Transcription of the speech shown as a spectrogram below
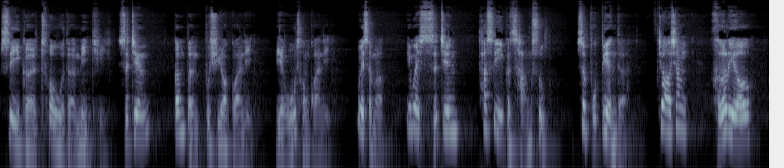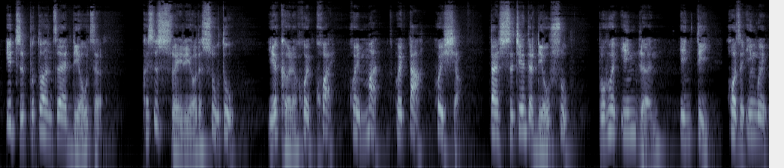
是一个错误的命题，时间根本不需要管理。也无从管理，为什么？因为时间它是一个常数，是不变的，就好像河流一直不断在流着，可是水流的速度也可能会快、会慢、会大、会小，但时间的流速不会因人、因地或者因为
